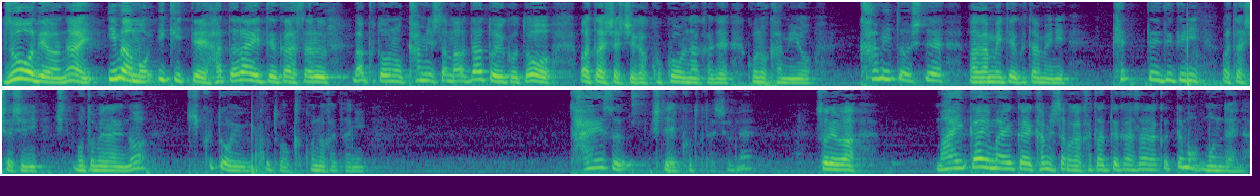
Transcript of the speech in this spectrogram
像ではない今も生きて働いてくださる幕刀の神様だということを私たちが心の中でこの神を神として崇めていくために決定的に私たちに求められるのは聞くということをこの方に絶えずしていくことですよね。それは毎回毎回神様が語ってくださらなくても問題ない。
